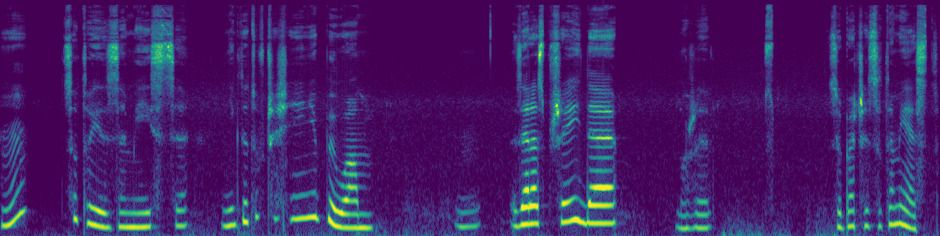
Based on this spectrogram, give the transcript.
Hmm? Co to jest za miejsce? Nigdy tu wcześniej nie byłam. Mm, Zaraz przyjdę. Może zobaczę, co tam jest.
